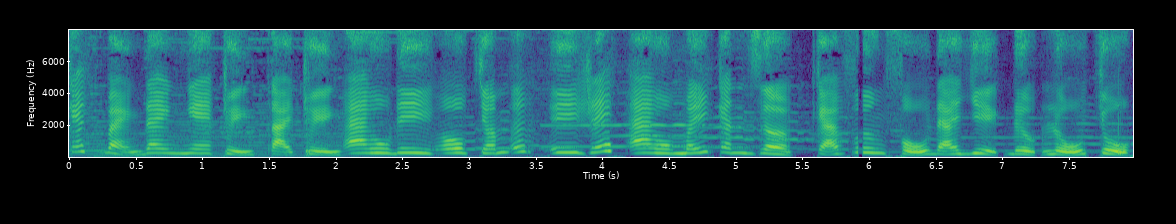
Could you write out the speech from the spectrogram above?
Các bạn đang nghe truyện tại truyện audio.xyzau mấy canh giờ, Cả vương phủ đã diệt được lũ chuột.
